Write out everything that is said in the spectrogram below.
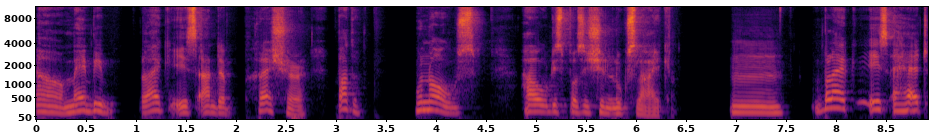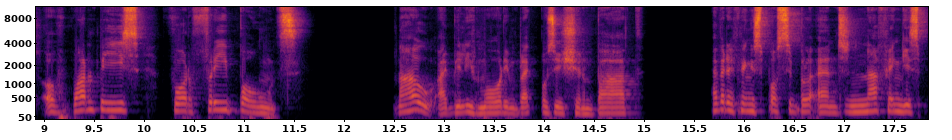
oh, maybe black is under pressure. But who knows how this position looks like. Mm, black is ahead of one piece for three pawns. Now I believe more in black position, but everything is possible and nothing is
